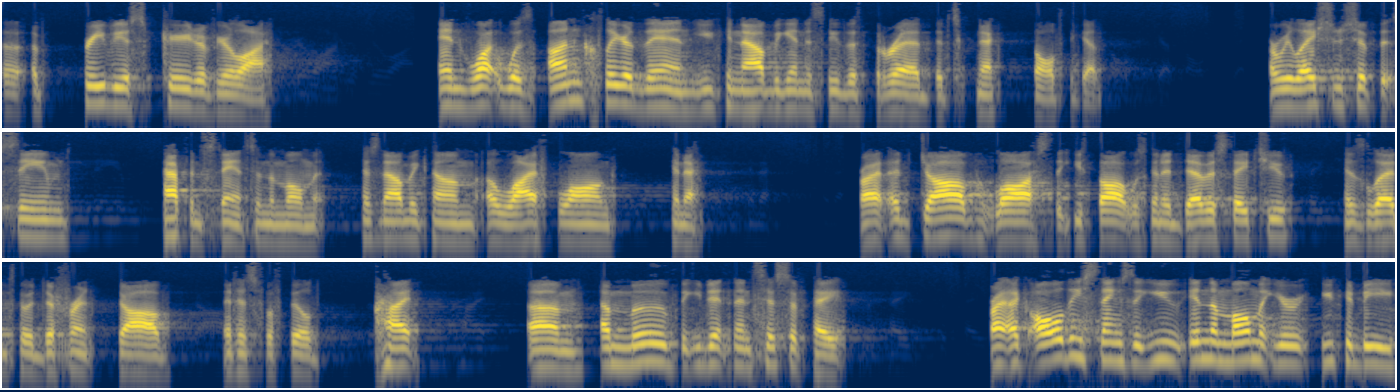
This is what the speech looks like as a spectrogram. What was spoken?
a previous period of your life? And what was unclear then, you can now begin to see the thread that's connected all together. A relationship that seemed happenstance in the moment has now become a lifelong connection right? A job loss that you thought was going to devastate you has led to a different job that has fulfilled, right? Um, a move that you didn't anticipate, right? Like all these things that you, in the moment, you're, you could be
